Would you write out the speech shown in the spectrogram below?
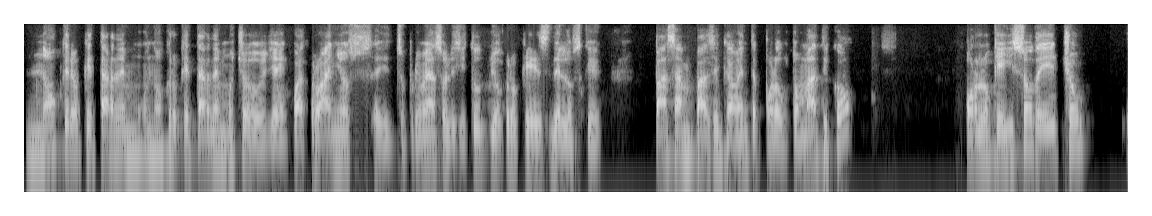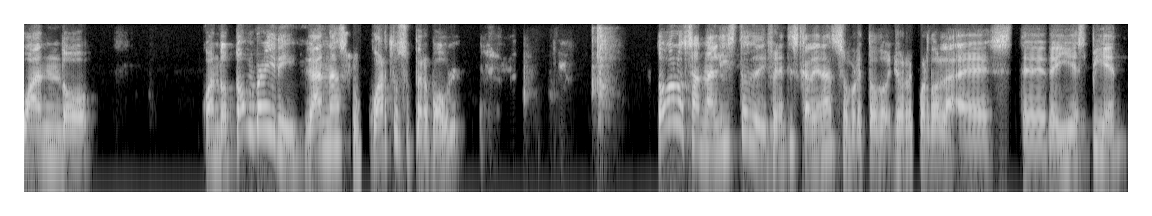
No creo que tarde, no creo que tarde mucho, ya en cuatro años en su primera solicitud. Yo creo que es de los que pasan básicamente por automático. Por lo que hizo, de hecho, cuando, cuando Tom Brady gana su cuarto Super Bowl, todos los analistas de diferentes cadenas, sobre todo, yo recuerdo la, este, de ESPN,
